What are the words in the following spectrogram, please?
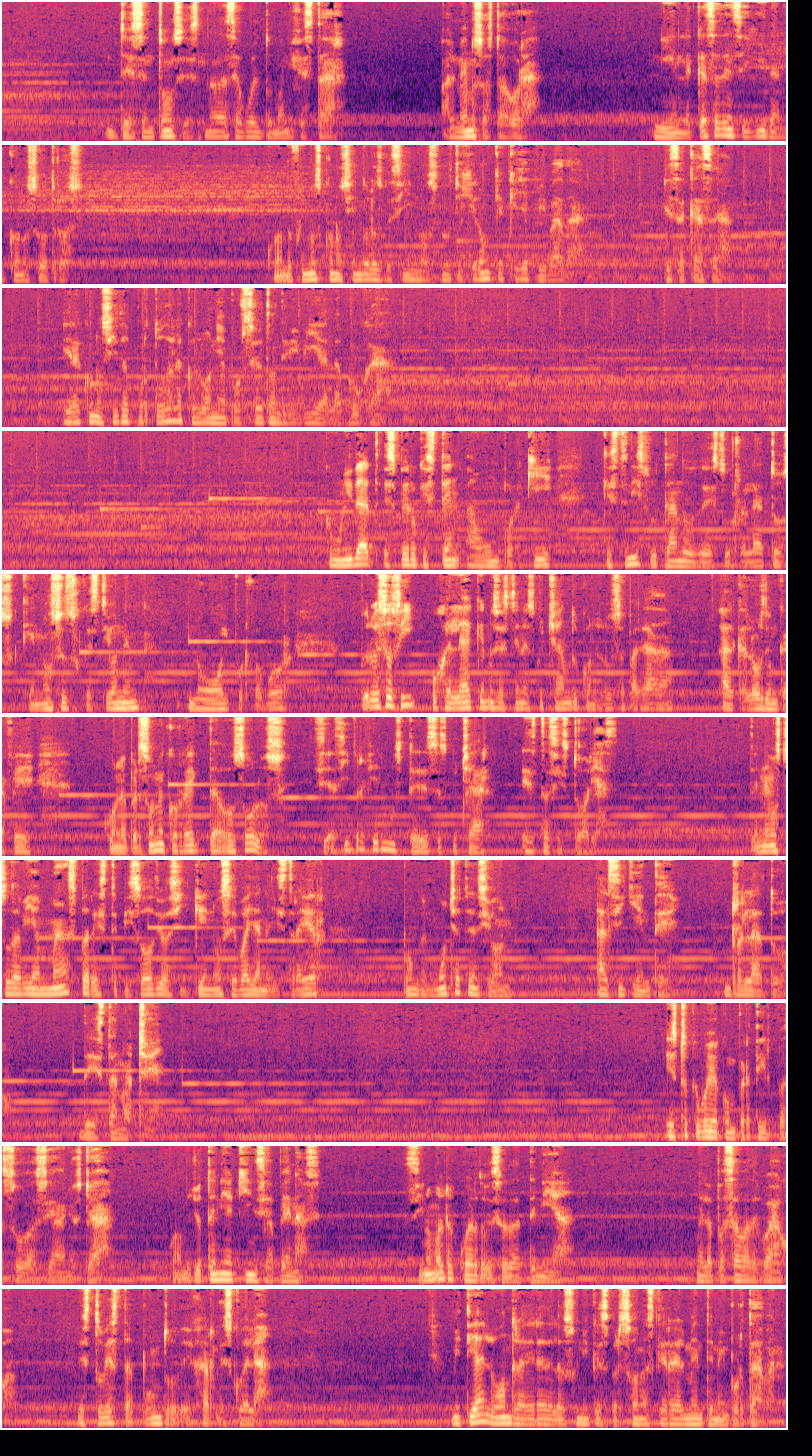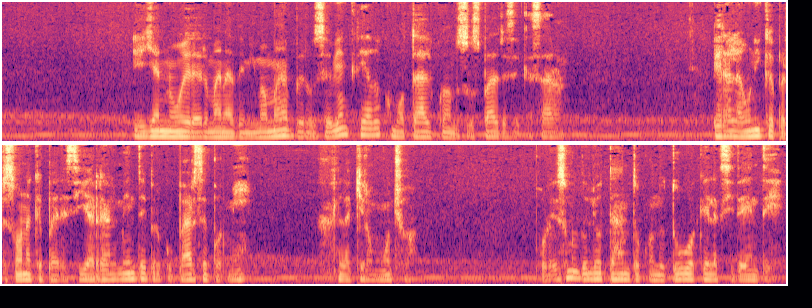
Desde entonces nada se ha vuelto a manifestar, al menos hasta ahora, ni en la casa de enseguida ni con nosotros. Cuando fuimos conociendo a los vecinos, nos dijeron que aquella privada, esa casa, era conocida por toda la colonia por ser donde vivía la bruja. Comunidad, espero que estén aún por aquí, que estén disfrutando de estos relatos, que no se sugestionen, no hoy por favor, pero eso sí, ojalá que nos estén escuchando con la luz apagada, al calor de un café, con la persona correcta o solos, si así prefieren ustedes escuchar estas historias. Tenemos todavía más para este episodio, así que no se vayan a distraer, pongan mucha atención al siguiente relato de esta noche. Esto que voy a compartir pasó hace años ya, cuando yo tenía 15 apenas. Si no mal recuerdo, esa edad tenía. Me la pasaba de vago. Estuve hasta a punto de dejar la escuela. Mi tía Alondra era de las únicas personas que realmente me importaban. Ella no era hermana de mi mamá, pero se habían criado como tal cuando sus padres se casaron. Era la única persona que parecía realmente preocuparse por mí. La quiero mucho. Por eso me dolió tanto cuando tuvo aquel accidente,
